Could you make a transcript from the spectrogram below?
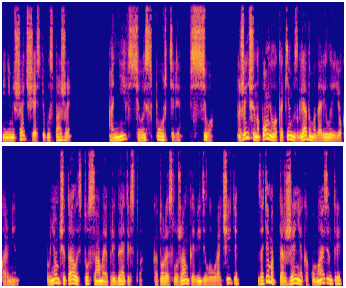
и не мешать счастью госпожи. Они все испортили. Все. Женщина помнила, каким взглядом одарила ее Кармин. В нем читалось то самое предательство, которое служанка видела у Рачити, затем отторжение, как у Мазентри,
